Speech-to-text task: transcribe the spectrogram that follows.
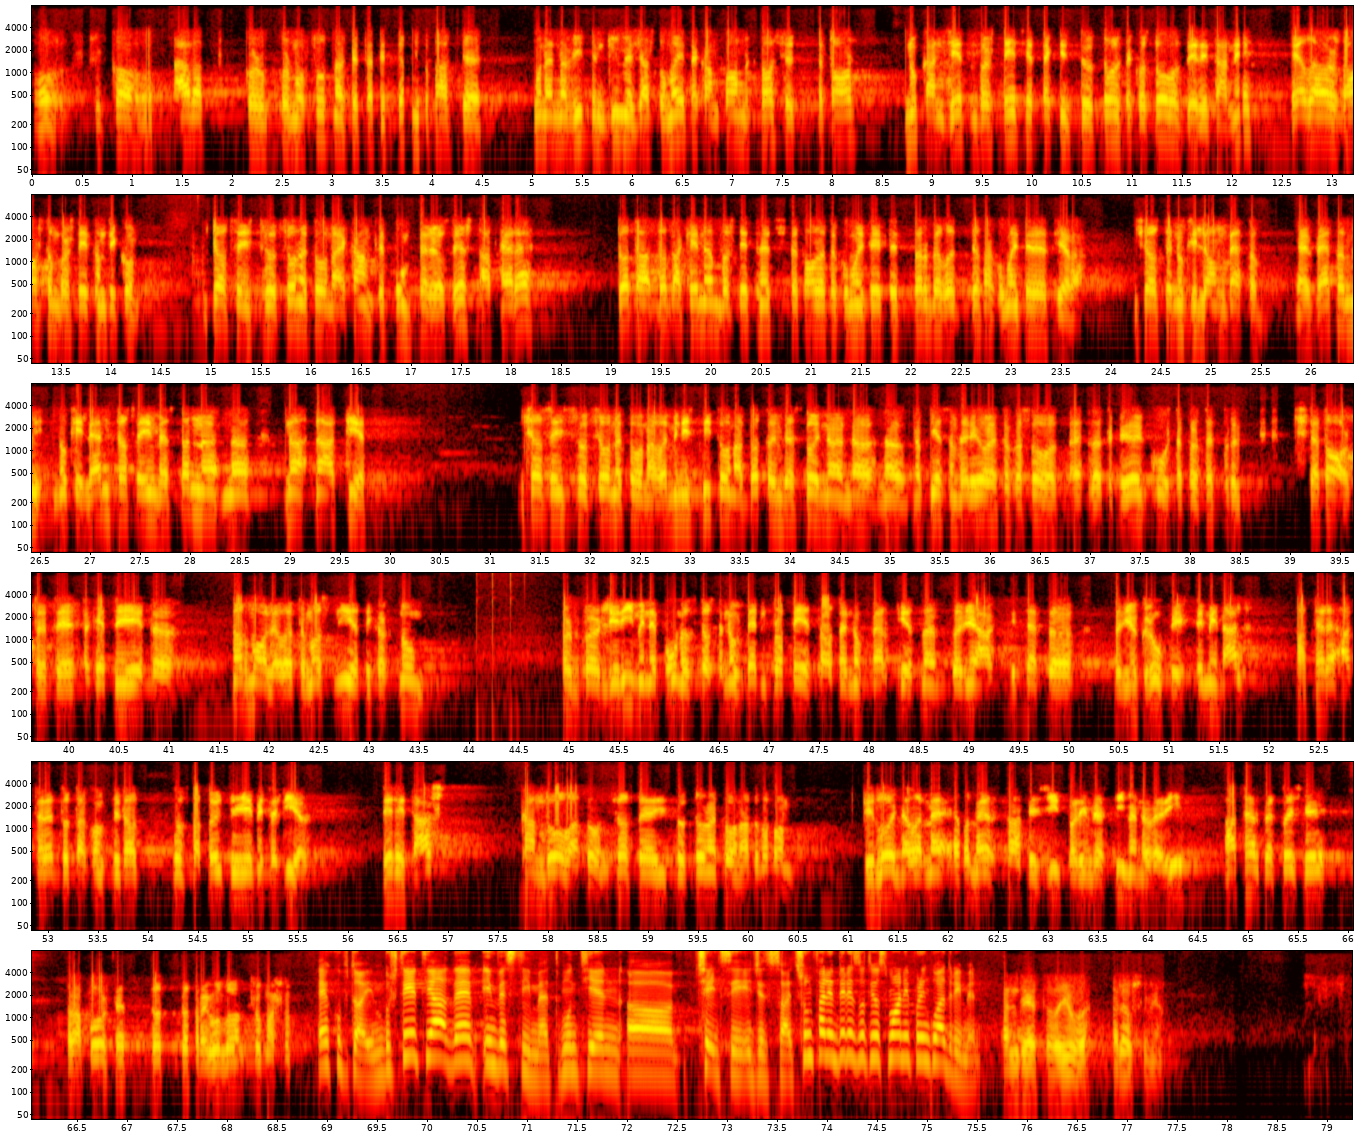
Po shiko o arab kur kur më fute në këtë emision ju thashë që unë në vitin dy mijë e gjashtëmbëdhjetë e kam thanë këto që qytetarët nuk kanë gjetë mbështetje tek institucionet e Kosovës deri tani edhe është dashtë të mbështeten dikund në qoftë se institucionet tona e kanë kët punë seriozisht atëherë Do ta do ta kenë mbështetjen e qytetarëve të komunitetit serb edhe të gjitha komunitetet tjera. Në qoftë se nuk i lanë vetëm, e vetëm nuk i lenë qoftë se investon në në në atje. Në qoftë se institucionet tona dhe ministritë tona do të investojnë në në në në pjesën veriore të Kosovës dhe dhe të krijojnë kushte për secilin qytetar të të të ketë një jetë normale dhe të mos ndihet i kërcënum. për për lirimin e punës nëse nuk del në protestë ose nuk merr pjesë në ndonjë aktivitet të ndonjë grupi kriminal, atëherë atëherë do ta konstatojmë që jemi të lirë. Deri tash ka ndodhë ato. Në qoftë se institucionet tona, domethënë, fillojnë edhe me edhe me strategjinë për investime në veri, atëherë besoj që raportet do të do të rregullohen shumë më shumë. E kuptoj. Mbështetja dhe investimet mund të jenë çelësi i gjithë kësaj. Shumë faleminderit zoti Osmani për inkuadrimin. Faleminderit edhe juve, kalofshi mirë.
